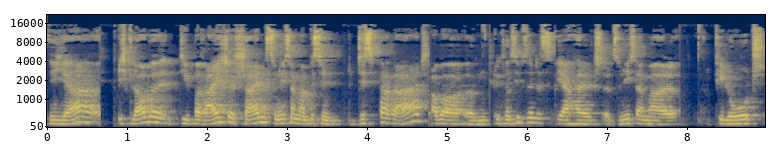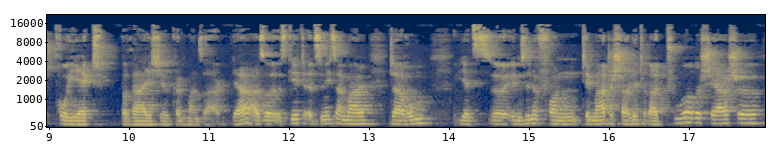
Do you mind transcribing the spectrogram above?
Ja, ich glaube, die Bereiche scheinen zunächst einmal ein bisschen disparat, aber ähm, im Prinzip sind es ja halt äh, zunächst einmal Pilotprojekt Bereiche, könnte man sagen. Ja, also es geht äh, zunächst einmal darum, jetzt äh, im Sinne von thematischer Literaturrecherche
